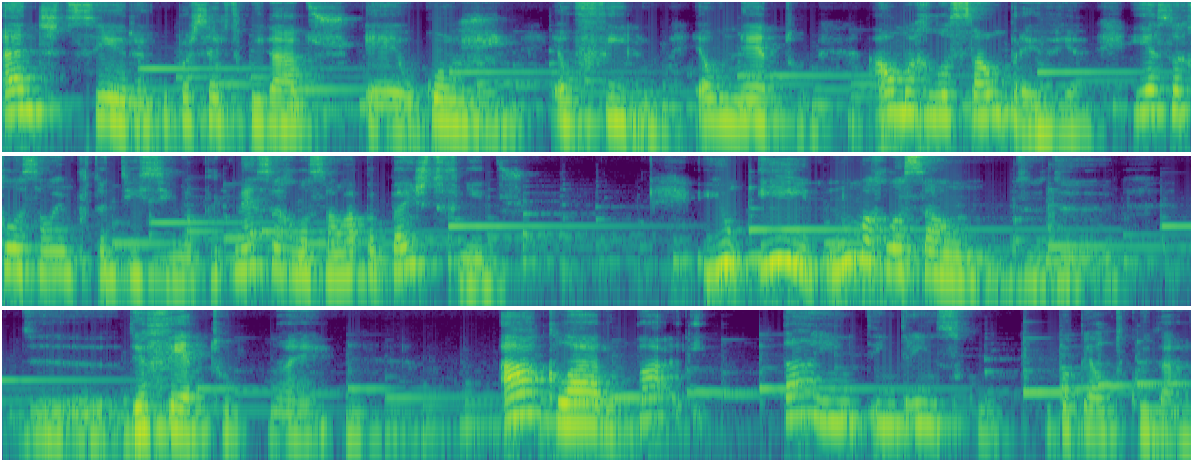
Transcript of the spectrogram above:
antes de ser o parceiro de cuidados, é o cônjuge, é o filho, é o neto, há uma relação prévia. E essa relação é importantíssima, porque nessa relação há papéis definidos. E, e numa relação de, de, de, de, afeto, não é? Há, claro, está intrínseco o papel de cuidar.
